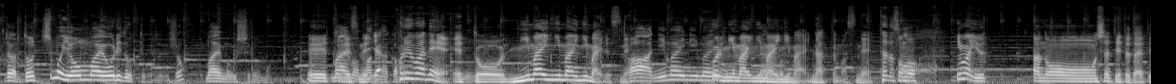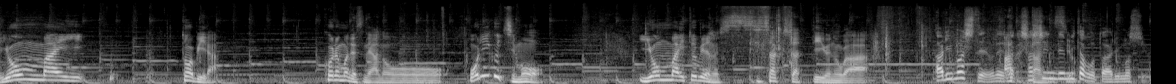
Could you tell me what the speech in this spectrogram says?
だからどっちも4枚折り戸ってことでしょ？前も後ろもえーっとですねいやこれはねえっと、2枚2枚2枚ですね。ああ2枚2枚これ2枚2枚2枚枚になってますね。ただその今言っあのーおっしゃっていただいた4枚扉。これもですねあのー降り口も4枚扉の試作車っていうのがありましたよね。なんか写真で見たことありますよ。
